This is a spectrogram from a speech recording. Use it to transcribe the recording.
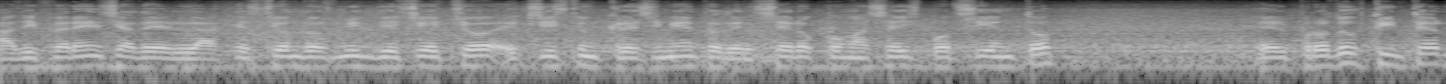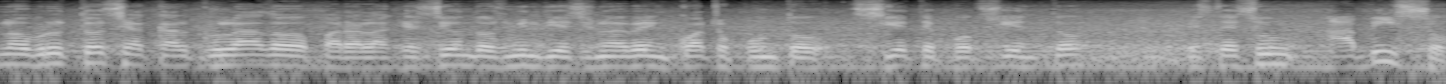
A diferencia de la gestión 2018, existe un crecimiento del 0,6%. El Producto Interno Bruto se ha calculado para la gestión 2019 en 4.7%. Este es un aviso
